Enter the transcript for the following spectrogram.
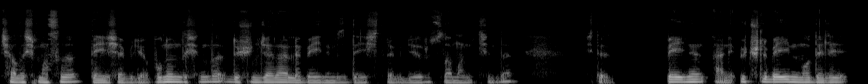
çalışması değişebiliyor. Bunun dışında düşüncelerle beynimizi değiştirebiliyoruz zaman içinde. İşte beynin hani üçlü beyin modeli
